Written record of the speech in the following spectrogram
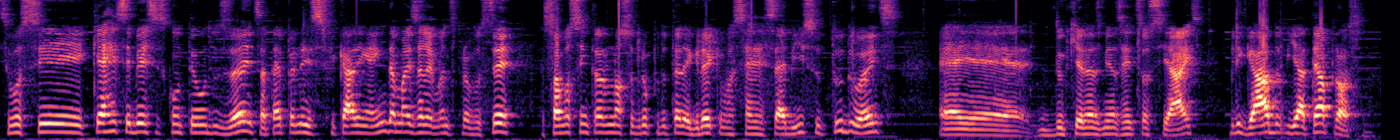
Se você quer receber esses conteúdos antes, até para eles ficarem ainda mais relevantes para você, é só você entrar no nosso grupo do Telegram que você recebe isso tudo antes é, do que nas minhas redes sociais. Obrigado e até a próxima.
